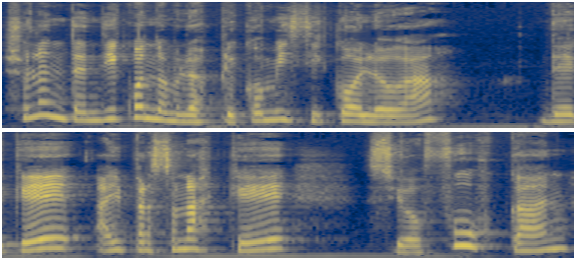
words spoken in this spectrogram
yo lo entendí cuando me lo explicó mi psicóloga, de que hay personas que se ofuscan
